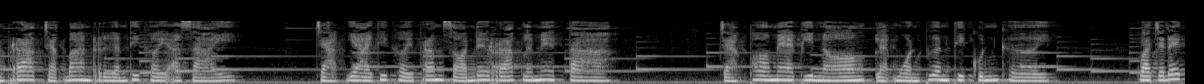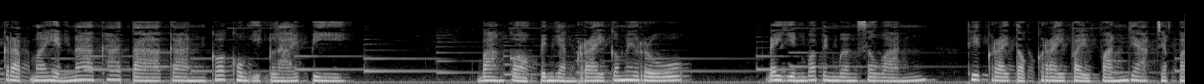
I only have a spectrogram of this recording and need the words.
ำพรากจากบ้านเรือนที่เคยอาศัย จากยายที่เคยพร่ำสอนได้รักและเมตตา จากพ่อแม่พี่น้องและมวลเพื่อนที่คุ้นเคย กว่าจะได้กลับมาเห็นหน้าค่าตากันก็คงอีกหลายปี บางกอกเป็นอย่างไรก็ไม่รู้ ได้ยินว่าเป็นเมืองสวรรค์ ที่ใครต่อใครใฝ่ฝันอยากจะไป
